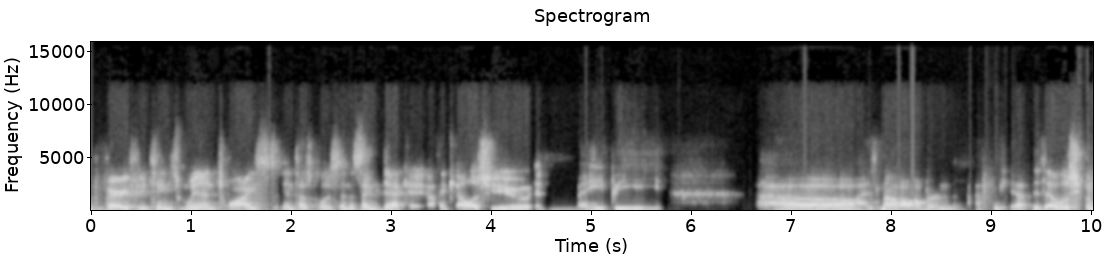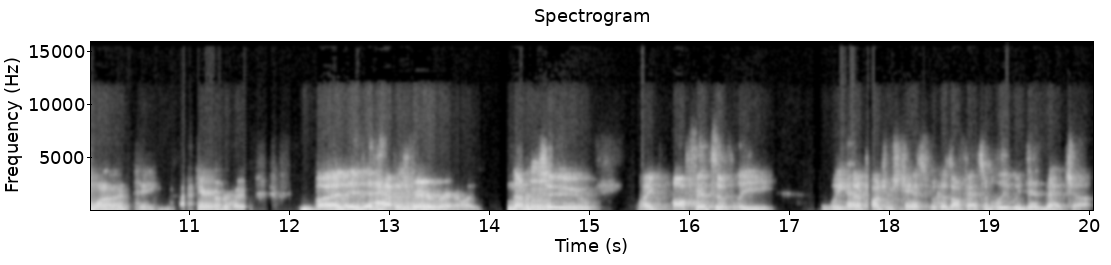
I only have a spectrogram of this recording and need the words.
very few teams win twice in Tuscaloosa in the same decade. I think LSU and maybe oh, it's not Auburn. I think it's LSU and one other team. I can't remember who, but it, it happens very rarely. Number mm-hmm. two, like offensively, we had a puncher's chance because offensively we did match up.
